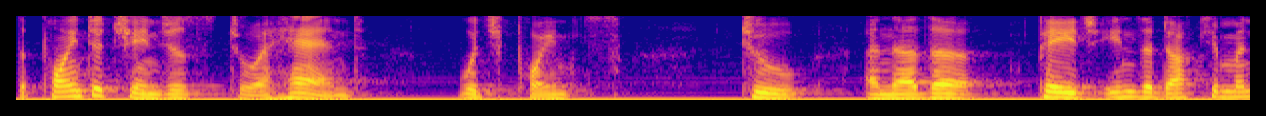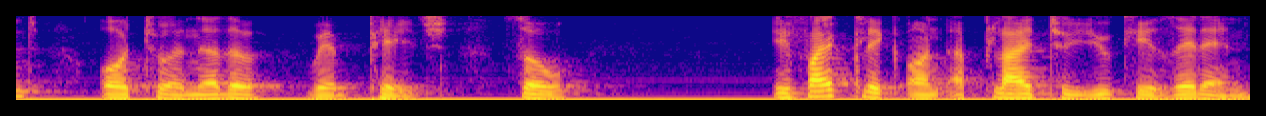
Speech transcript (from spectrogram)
the pointer changes to a hand which points to another page in the document or to another web page. So if I click on apply to UKZN,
